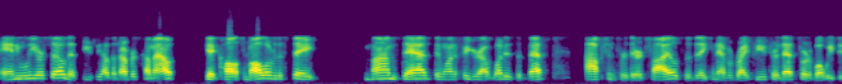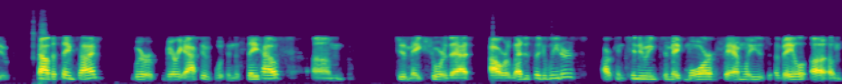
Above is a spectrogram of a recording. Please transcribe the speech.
annually or so. That's usually how the numbers come out. Get calls from all over the state. Moms, dads, they want to figure out what is the best option for their child so they can have a bright future, and that's sort of what we do. Now, at the same time, we're very active within the state house um, to make sure that our legislative leaders are continuing to make more families avail- uh, um,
